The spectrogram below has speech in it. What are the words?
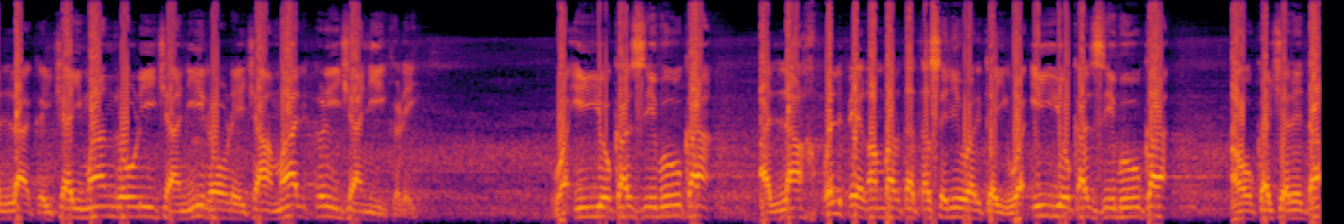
الله کوي چا ایمان وروړي چا نی وروړي چا مال کړي چا نی کړي و ان یکذبوک الله خپل پیغمبر ته تسلی ورکي و ان یکذبوک او کچره دا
